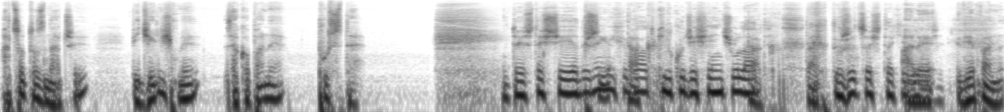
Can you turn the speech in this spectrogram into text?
A co to znaczy? Widzieliśmy Zakopane puste. To jesteście jedynymi Przyja- chyba tak, od kilkudziesięciu lat, tak, tak. którzy coś takiego Ale wie pan,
